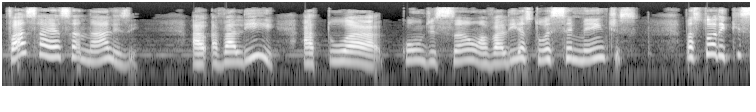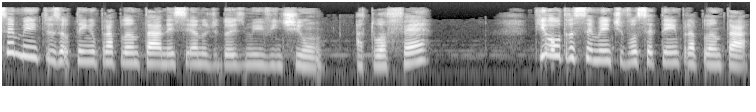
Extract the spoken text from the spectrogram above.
Faça essa análise. Avalie a tua condição, avalie as tuas sementes. Pastor, e que sementes eu tenho para plantar nesse ano de 2021? A tua fé? Que outra semente você tem para plantar?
